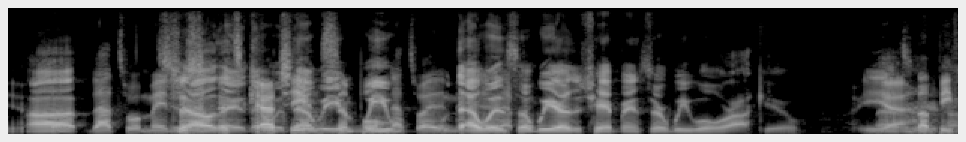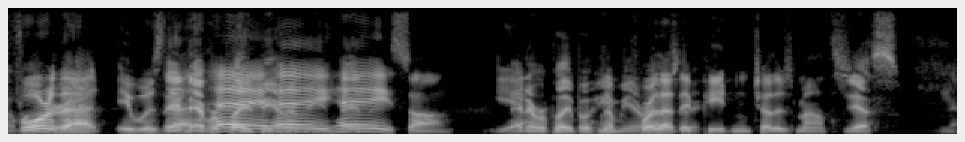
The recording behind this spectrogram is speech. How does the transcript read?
yeah. yeah. Uh, That's what made it. just- no, epic. it's they- that catchy that and we- simple. we- That's why they made that was uh, epic. "We Are the Champions" or "We Will Rock You." yeah. but before that, it was They that never hey, played hey, hey song. Yeah, I never played No, Bohemian. before that, they peed in each other's mouths. Yes. no,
